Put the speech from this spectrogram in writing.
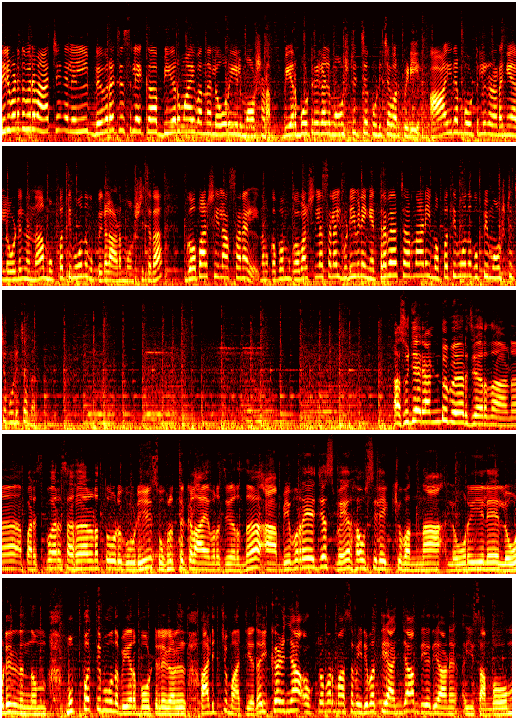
തിരുവനന്തപുരം ആറ്റിങ്ങലിൽ ബിവറേജസിലേക്ക് ബിയറുമായി വന്ന ലോറിയിൽ മോഷണം. ബിയർ ബോട്ടിലുകൾ മോഷ്ടിച്ച് കുടിച്ചവർ പിടിയിൽ. ആയിരം ബോട്ടിലുകൾ അടങ്ങിയ ലോഡിൽ നിന്ന് മുപ്പത്തിമൂന്ന് കുപ്പികളാണ് മോഷ്ടിച്ചത്. ഗോപാൽ ശീല സനൽ നമുക്കൊപ്പം ഗോപാൽ ശീല സനൽ ഗുഡ് ഈവനിങ് എത്ര പേർ ചേർന്നാണ് ഈ മുപ്പത്തിമൂന്ന് കുപ്പി മോഷ്ടിച്ച് കുടിച്ചത്? അസുജയ രണ്ടുപേർ ചേർന്നാണ് പരസ്പര സഹകരണത്തോടു കൂടി സുഹൃത്തുക്കളായവർ ചേർന്ന് ആ ബിവറേജസ് വെയർഹൌസിലേക്ക് വന്ന ലോറിയിലെ ലോഡിൽ നിന്നും മുപ്പത്തിമൂന്ന് ബിയർ ബോട്ടിലുകൾ അടിച്ചു മാറ്റിയത്. ഇക്കഴിഞ്ഞ ഒക്ടോബർ മാസം ഇരുപത്തി അഞ്ചാം തീയതിയാണ് ഈ സംഭവം.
